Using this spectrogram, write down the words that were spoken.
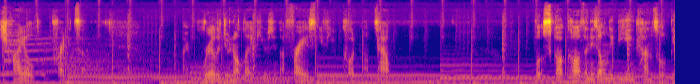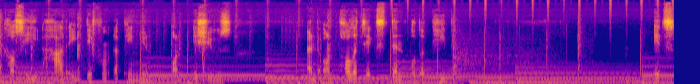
child predator. I really do not like using that phrase if you could not tell. But Scott Cawthon is only being cancelled because he had a different opinion on issues and on politics than other people. It's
